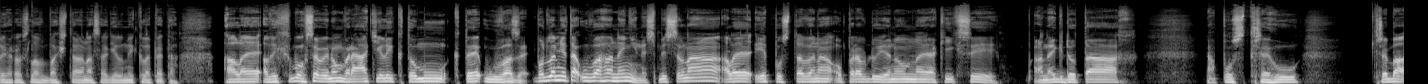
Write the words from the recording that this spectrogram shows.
Jaroslav Bašta a nasadil mi klepeta. Ale abychom se jenom vrátili k tomu, k té úvaze. Podle mě ta úvaha není nesmyslná, ale je postavená opravdu jenom na jakýchsi anekdotách, na postřehu. Třeba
